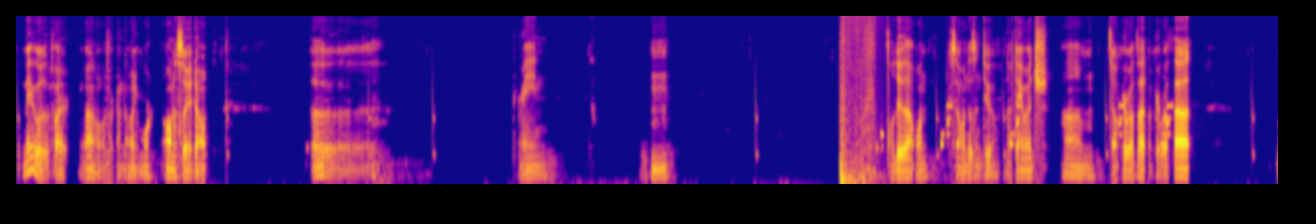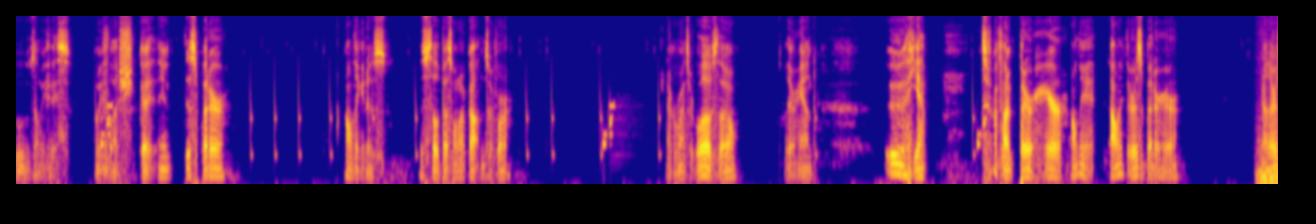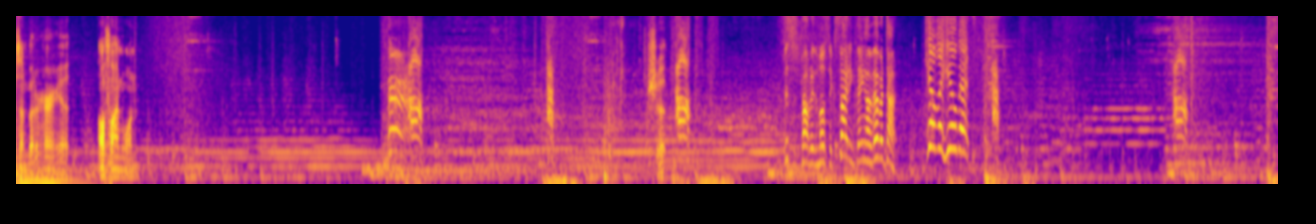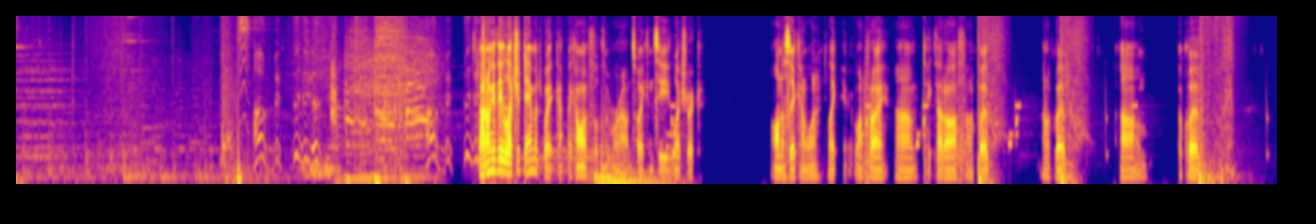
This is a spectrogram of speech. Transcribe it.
Maybe it was a fire. I don't know if I can know anymore. Honestly, I don't. Uh, drain. Hmm. I'll do that one, because that one doesn't do enough damage. Um, don't care about that, don't care about that. Ooh, zombie face. Zombie flesh. Okay, and this better? I don't think it is. This is still the best one I've gotten so far. Necromancer gloves, though. On the other hand. Ugh, yeah. Let's try to find better hair. I don't think I, I don't think there is a better hair. No, there isn't better hair yet. I'll find one. Shit. This is probably the most exciting thing I've ever done. Kill the Humans! I don't get the electric damage. Wait, I kind of want to flip them around so I can see electric. Honestly, I kind of want to like modify. Um, take that off. Unequip. Unequip. Um, equip.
